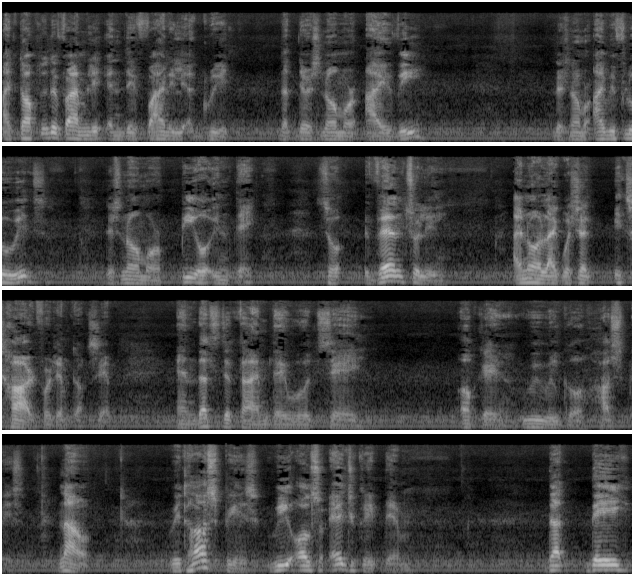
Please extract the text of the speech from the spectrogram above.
I talked to the family, and they finally agreed that there's no more IV, there's no more IV fluids, there's no more PO intake. So, eventually, I know, like we said, it's hard for them to accept. And that's the time they would say, okay, we will go hospice. Now, with hospice, we also educate them that they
